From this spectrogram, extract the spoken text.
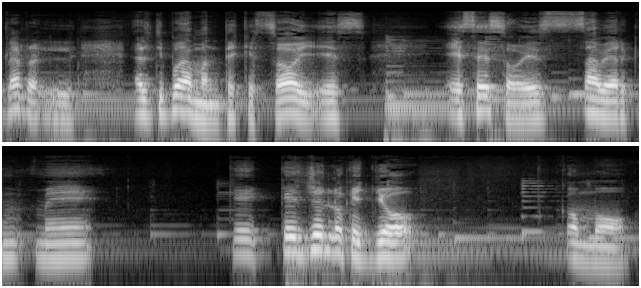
claro, el, tipo de amante que soy es, es eso, es saber que, que es lo que yo como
